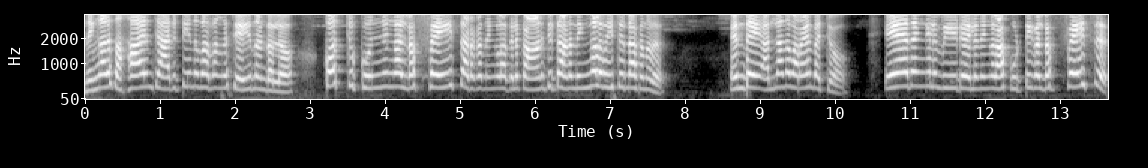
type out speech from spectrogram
നിങ്ങൾ സഹായം ചാരിറ്റി എന്ന് പറഞ്ഞങ്ങ് ചെയ്യുന്നുണ്ടല്ലോ. കൊച്ചു കുഞ്ഞുങ്ങളുടെ ഫേസ് അടക്കം നിങ്ങൾ അതിൽ കാണിച്ചിട്ടാണ് നിങ്ങൾ റീച്ച് ഉണ്ടാക്കുന്നത്. എന്തേ? അല്ലാന്ന് പറയാൻ പറ്റുമോ ഏതെങ്കിലും വീഡിയോയിൽ നിങ്ങൾ ആ കുട്ടികളുടെ ഫേസ്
